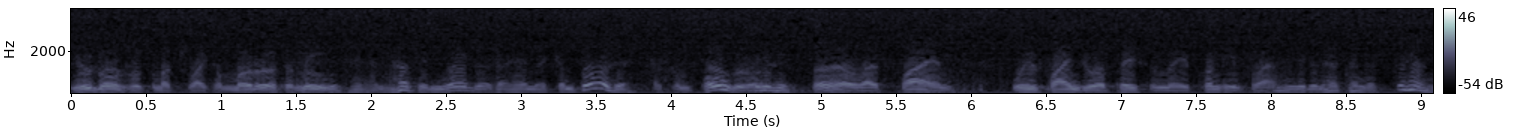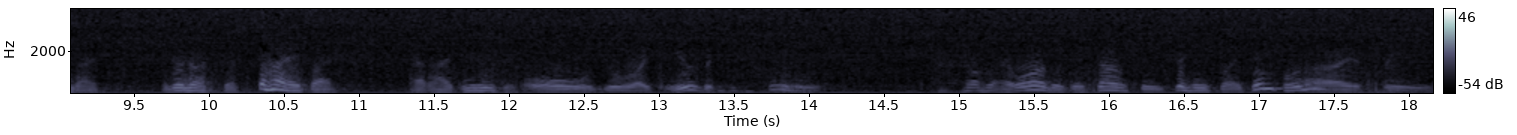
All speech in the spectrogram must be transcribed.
you don't look much like a murderer to me. I'm not a murderer. I am a composer. A composer? well, that's fine. We'll find you a place in the printing press. You do not understand. I, I do not type. I, I write music. Oh, you write music. Hmm. All I want is a chance to finish my symphony. I see.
